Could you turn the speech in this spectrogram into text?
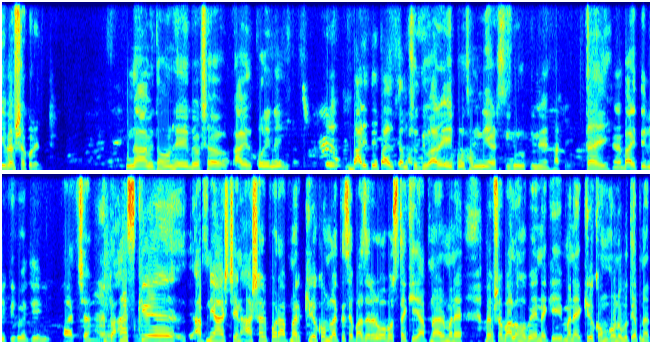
এই ব্যবসা করেন? না আমি তখন এই ব্যবসা আগে করি নাই। বাড়িতে পালতাম শুধু আর এই প্রথম নিয়ে আসছি গরু কিনে হাটে। তাই? হ্যাঁ, বাড়িতে বিক্রি করে দিই আচ্ছা তো আজকে আপনি আসছেন আসার পর আপনার কীরকম লাগতেছে? বাজারের অবস্থা কি? আপনার মানে ব্যবসা ভালো হবে নাকি মানে কীরকম অনুভূতি আপনার?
